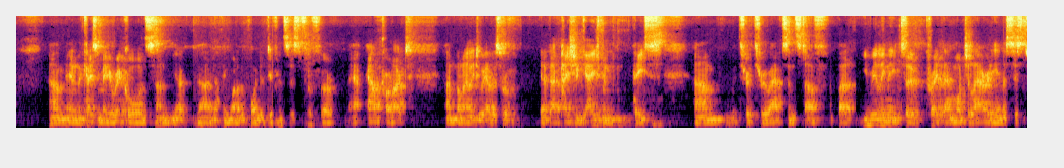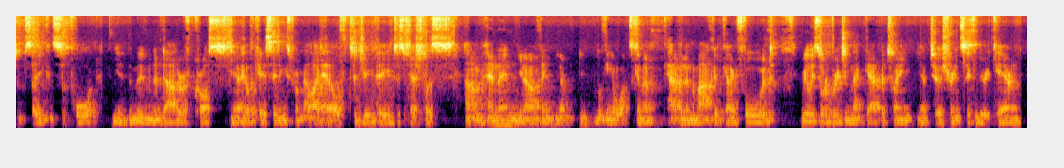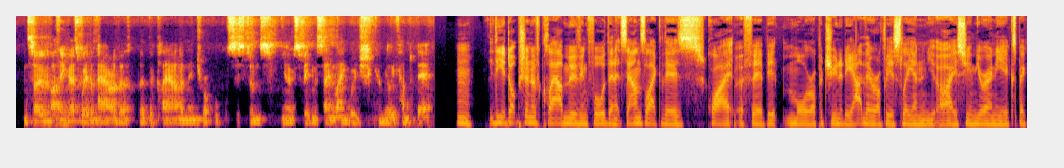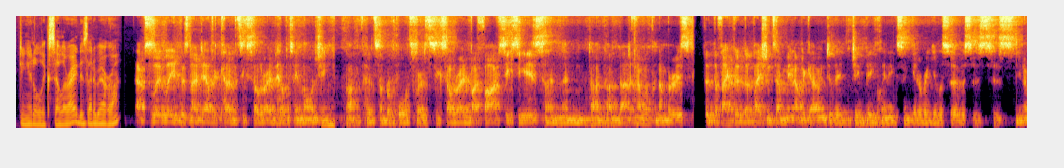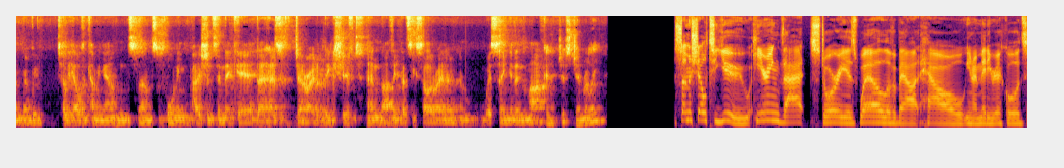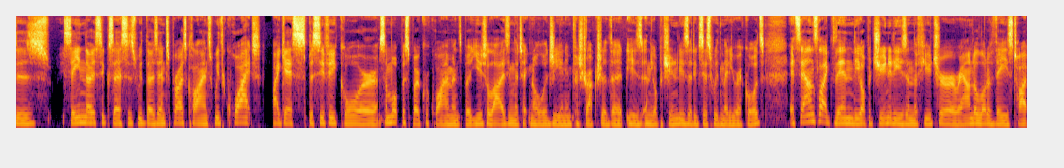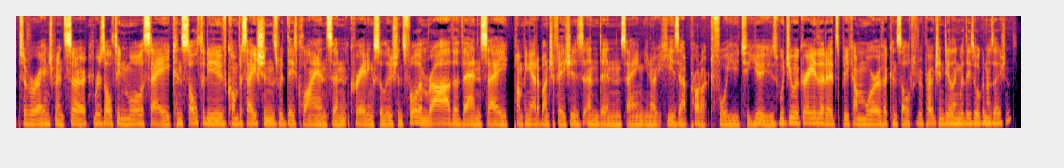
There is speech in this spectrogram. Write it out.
Um, and in the case of MediRecords, um, you know, uh, I think one of the point of differences for, for our, product, um, not only do we have a sort of you know, that patient engagement piece, um, through through apps and stuff. But you really need to create that modularity in the system so you can support you know, the movement of data across you know healthcare settings from allied health to GP to specialists. Um, and then you know I think you know looking at what's going to happen in the market going forward, really sort of bridging that gap between you know tertiary and secondary care and and so I think that's where the power of the, the, the, cloud and interoperable systems, you know, speaking the same language can really come to bear. Mm the adoption of cloud moving forward, then it sounds like there's quite a fair bit more opportunity out there, obviously. And I assume you're only expecting it'll accelerate. Is that about right? Absolutely. There's no doubt that COVID's accelerated health technology. I've heard some reports where it's accelerated by five, six years, and, and I, I, don't know what the number is. The, the, fact that the patients haven't been able to go into their GP clinics and get a regular service is, is you know, with telehealth coming out and um, supporting patients in their care, that has generated a big shift. And I think that's accelerated, and we're seeing it in the market just generally. So, Michelle, to you, hearing that story as well of about how, you know, MediRecords is seen those successes with those enterprise clients with quite, I guess, specific or somewhat bespoke requirements, but utilizing the technology and infrastructure that is and the opportunities that exist with MediRecords. It sounds like then the opportunities in the future around a lot of these types of arrangements are result in more, say, consultative conversations with these clients and creating solutions for them rather than, say, pumping out a bunch of features and then saying, you know, here's our product for you to use. Would you agree that it's become more of a consultative approach in dealing with these organizations?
